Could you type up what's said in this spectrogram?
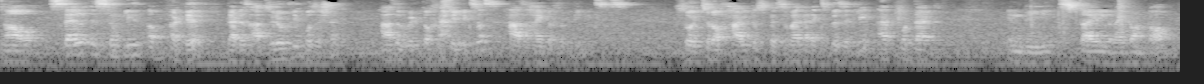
Now cell is simply a, a div that is absolutely positioned, has a width of 50 pixels, has a height of 50 pixels. So instead of having to specify that explicitly, I put that in the style right on top,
